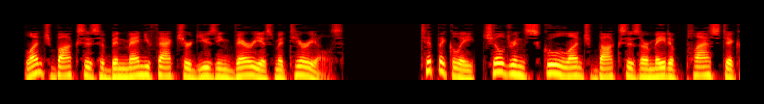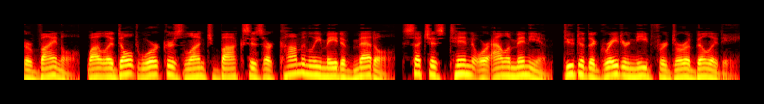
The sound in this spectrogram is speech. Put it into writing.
Lunch boxes have been manufactured using various materials. Typically, children's school lunch boxes are made of plastic or vinyl, while adult workers' lunch boxes are commonly made of metal, such as tin or aluminium, due to the greater need for durability.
